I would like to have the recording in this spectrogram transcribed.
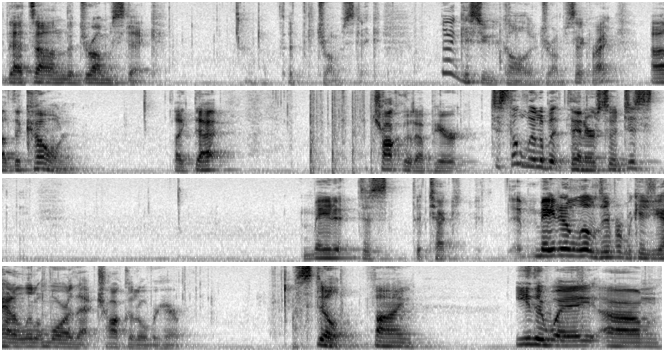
that's on the drumstick. The drumstick. I guess you could call it a drumstick, right? Uh, the cone, like that chocolate up here, just a little bit thinner. So just made it just the texture. It made it a little different because you had a little more of that chocolate over here. Still fine. Either way, um,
